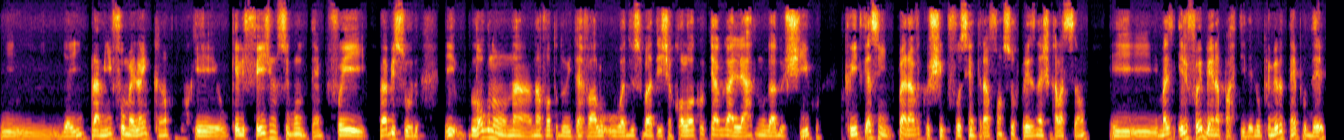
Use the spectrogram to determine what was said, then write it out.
e, e aí para mim foi o melhor em campo porque o que ele fez no segundo tempo foi, foi absurdo e logo no, na, na volta do intervalo o Adilson Batista coloca o Thiago Galhardo no lugar do Chico crítica assim esperava que o Chico fosse entrar foi uma surpresa na escalação e, mas ele foi bem na partida no primeiro tempo dele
